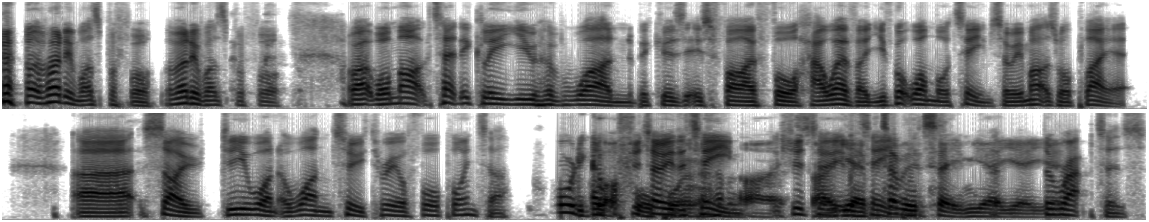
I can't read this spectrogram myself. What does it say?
I've heard him once before. I've heard him once before. All right. Well, Mark, technically you have won because it is 5 4. However, you've got one more team, so we might as well play it. Uh, so, do you want a one, two, three, or four pointer? I've already Oh, got a it should tell you the team. haven't I? Should So, tell you the yeah, tell me the team. team. Yeah, yeah, The. Raptors.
